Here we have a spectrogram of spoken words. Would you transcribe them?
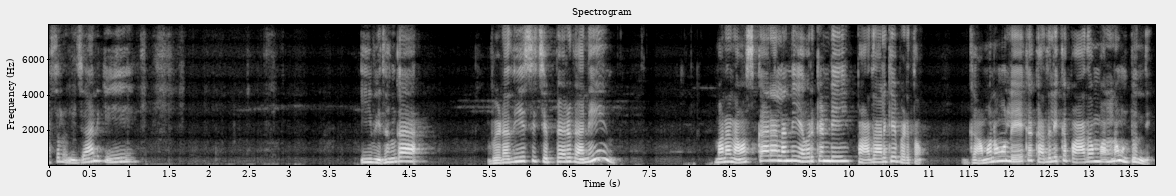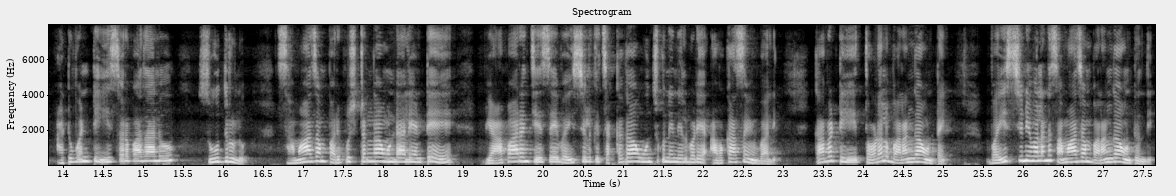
అసలు నిజానికి ఈ విధంగా విడదీసి చెప్పారు కానీ మన నమస్కారాలన్నీ ఎవరికండి? పాదాలకే పెడతాం. గమనం లేక కదలిక పాదం వలన ఉంటుంది. అటువంటి ఈశ్వర పాదాలు శూద్రులు. సమాజం పరిపుష్టంగా ఉండాలి అంటే వ్యాపారం చేసే వైశ్యులకి చక్కగా ఉంచుకుని నిలబడే అవకాశం ఇవ్వాలి. కాబట్టి తొడలు బలంగా ఉంటాయి. వైశ్యుని వలన సమాజం బలంగా ఉంటుంది.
